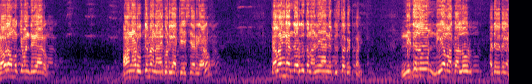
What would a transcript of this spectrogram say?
గౌరవ ముఖ్యమంత్రి గారు ఆనాడు ఉద్యమ నాయకుడిగా కేసీఆర్ గారు తెలంగాణ జరుగుతున్న అన్యాయాన్ని దృష్టిలో పెట్టుకొని నిధులు నియామకాలు అదేవిధంగా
